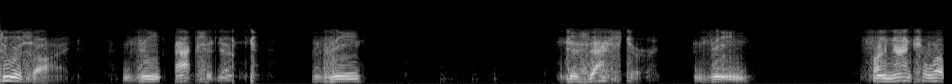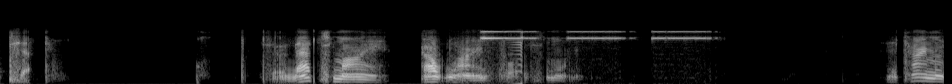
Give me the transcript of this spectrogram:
suicide, the accident, the disaster, the financial upset. So that's my outline for this morning. The timer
